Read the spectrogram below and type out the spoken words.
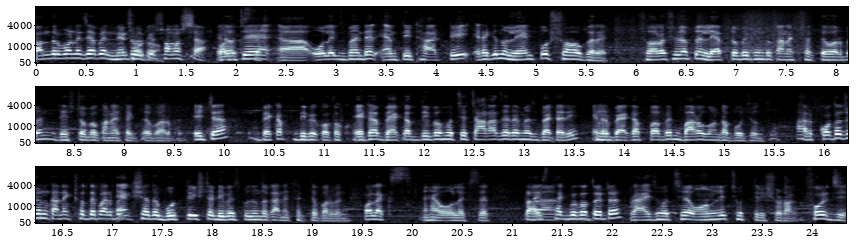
বান্দরবনে যাবেন নেটওয়ার্কের সমস্যা? এটা হচ্ছে ওলেক্স এমটি থার্টি এটা কিন্তু ল্যান্ড পোস্ট সহকারে। সরাসরি আপনি ল্যাপটপে কিন্তু কানেক্ট থাকতে পারবেন ডেস্কটপে কানেক্ট থাকতে পারবেন। এইটা ব্যাকআপ দিবে কতক্ষণ? এটা ব্যাকআপ দিবে হচ্ছে চার হাজার এমএস ব্যাটারি এটার ব্যাকআপ পাবেন বারো ঘণ্টা পর্যন্ত। আর কতজন কানেক্ট হতে পারবে? একসাথে বত্রিশটা ডিভাইস পর্যন্ত কানেক্ট থাকতে পারবেন। ওলেক্স হ্যাঁ ওলেক্সের প্রাইস থাকবে কত এটার? প্রাইস হচ্ছে অনলি ছত্রিশশো টাকা। ফোর জি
